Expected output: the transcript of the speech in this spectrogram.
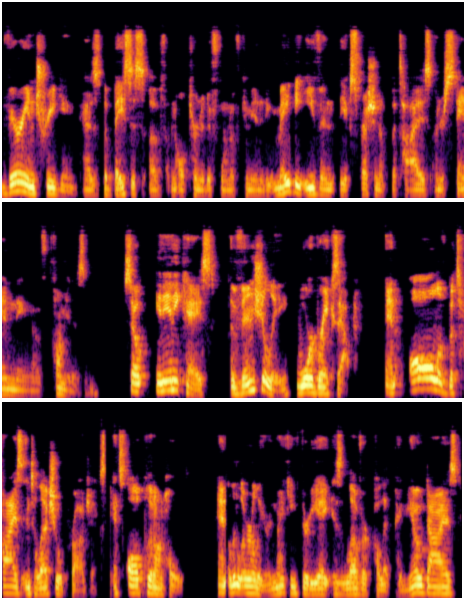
very intriguing as the basis of an alternative form of community, maybe even the expression of Bataille's understanding of communism. So, in any case, eventually war breaks out and all of Bataille's intellectual projects, it's all put on hold. And a little earlier, in 1938, his lover Colette Peignot dies.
